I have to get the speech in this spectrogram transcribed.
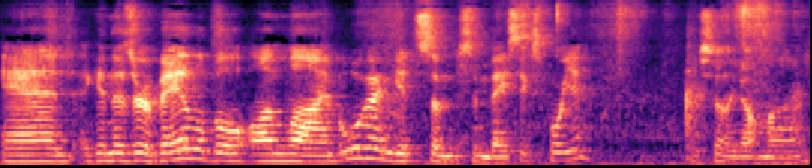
And again, those are available online, but we'll go ahead and get some, some basics for you. We certainly don't mind.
